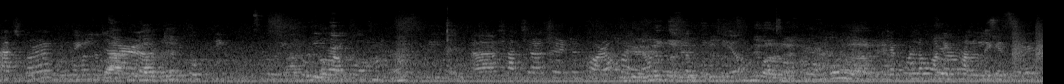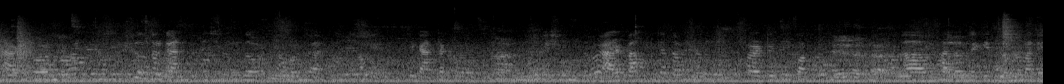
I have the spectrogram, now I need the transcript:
কাজ করার এইটার ভৌতিক সচরাচর এটা করা হয় না এটা করলাম অনেক ভালো লেগেছে, তারপর সুন্দর গান সুন্দর গান। যে গানটা করেছে, খুবই সুন্দর। আর বাকিটা দর্শক পারবে যে কত ভালো লেগেছে মানে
